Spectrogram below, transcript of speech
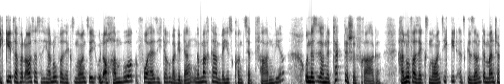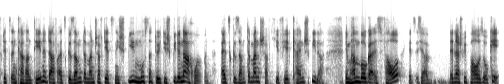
ich gehe jetzt davon aus, dass sich Hannover 96 und auch Hamburg vorher sich darüber Gedanken gemacht haben, welches Konzept fahren wir. Und das ist auch eine taktische Frage. Hannover 96 geht als gesamte Mannschaft jetzt in Quarantäne, darf als gesamte Mannschaft jetzt nicht spielen, muss natürlich die Spiele nachholen. Als gesamte Mannschaft. Hier fehlt kein Spieler. Dem Hamburger SV, jetzt ist ja Länderspielpause okay,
